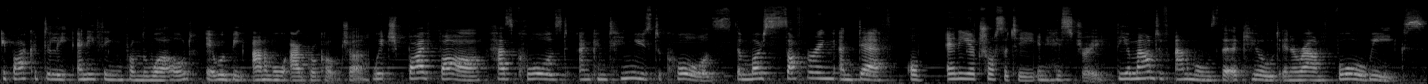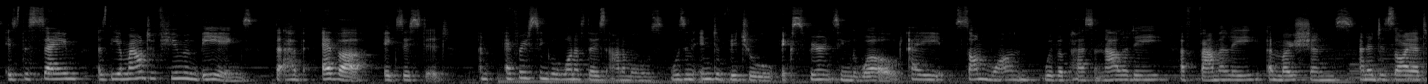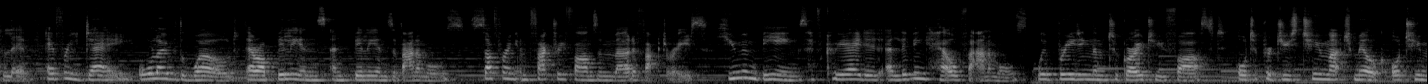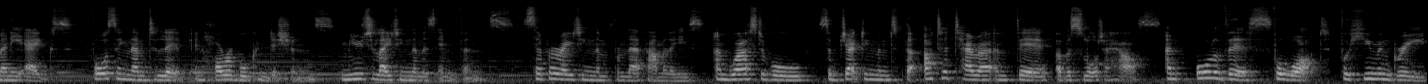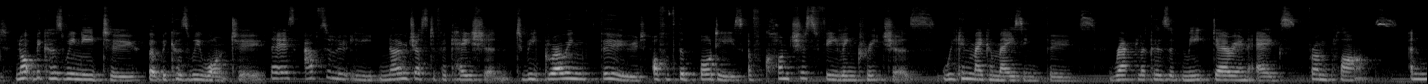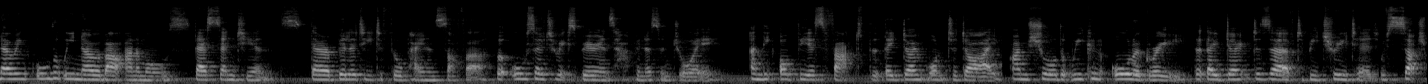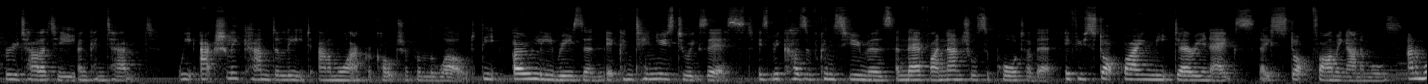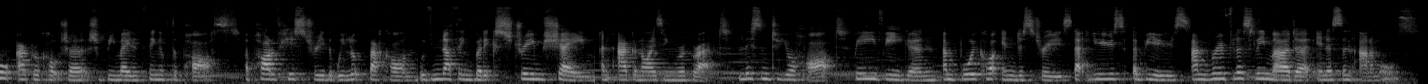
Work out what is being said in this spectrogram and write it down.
If I could delete anything from the world, it would be animal agriculture, which by far has caused and continues to cause the most suffering and death of any atrocity in history. The amount of animals that are killed in around four weeks is the same as the amount of human beings that have ever existed. And every single one of those animals was an individual experiencing the world, a someone with a personality, a family, emotions, and a desire to live. Every day, all over the world, there are billions and billions of animals suffering in factory farms and murder factories. Human beings have created a living hell for animals. We're breeding them to grow too fast, or to produce too much milk or too many eggs forcing them to live in horrible conditions, mutilating them as infants, separating them from their families, and worst of all, subjecting them to the utter terror and fear of a slaughterhouse. And all of this for what? For human greed. Not because we need to, but because we want to. There is absolutely no justification to be growing food off of the bodies of conscious feeling creatures. We can make amazing foods, replicas of meat, dairy, and eggs from plants. And knowing all that we know about animals, their sentience, their ability to feel pain and suffer, but also to experience happiness and joy, and the obvious fact that they don't want to die, I'm sure that we can all agree that they don't deserve to be treated with such brutality and contempt we actually can delete animal agriculture from the world. The only reason it continues to exist is because of consumers and their financial support of it. If you stop buying meat, dairy, and eggs, they stop farming animals. Animal agriculture should be made a thing of the past, a part of history that we look back on with nothing but extreme shame and agonizing regret. Listen to your heart, be vegan, and boycott industries that use, abuse, and ruthlessly murder innocent animals.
